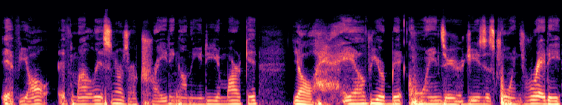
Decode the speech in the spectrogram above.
if y'all, if my listeners are trading on the Indian market, y'all have your Bitcoins or your Jesus coins ready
